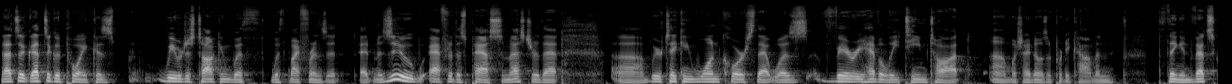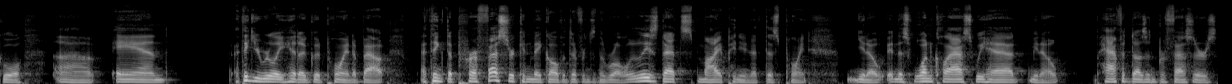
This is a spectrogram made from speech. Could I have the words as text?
that's a that's a good point because we were just talking with with my friends at at Mizzou after this past semester that uh, we were taking one course that was very heavily team taught, um, which I know is a pretty common thing in vet school, uh, and I think you really hit a good point about I think the professor can make all the difference in the role. At least that's my opinion at this point. You know, in this one class we had, you know, half a dozen professors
